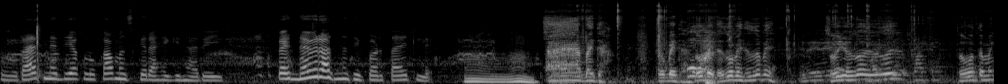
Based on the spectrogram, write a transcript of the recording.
તો રાતને દી એકલું કામ જ કર્યા હે ગિના રે કઈ નવરાજ નથી પડતા એટલે. આ બેઠા તો બેઠા તો બેઠા તો બેઠા તો બેઠા. જોયો જોયો જોયો? તો તમે.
